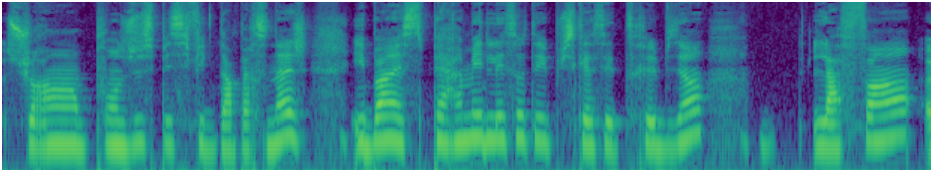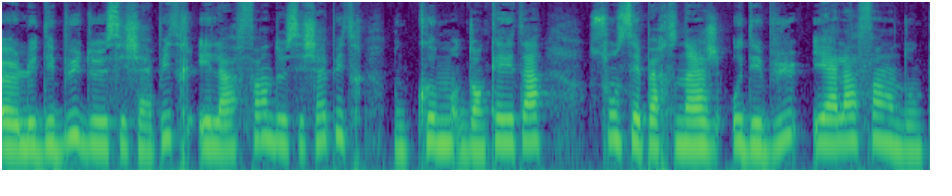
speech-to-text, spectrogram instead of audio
sur un point de vue spécifique d'un personnage, et eh ben elle se permet de les sauter puisqu'elle sait très bien la fin, euh, le début de ces chapitres et la fin de ces chapitres. Donc comment, dans quel état sont ces personnages au début et à la fin. Donc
